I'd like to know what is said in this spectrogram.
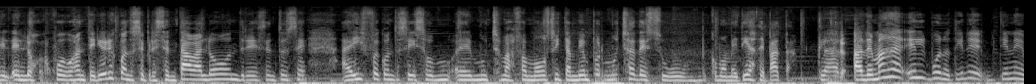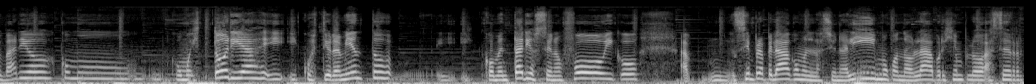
en, los juegos anteriores cuando se presentaba a Londres, entonces ahí fue cuando se hizo eh, mucho más famoso y también por muchas de sus como metidas de pata. Claro, además él, bueno, tiene, tiene varios como, como historias y cuestionamientos y, comentarios xenofóbicos, mm, siempre apelaba como el nacionalismo, cuando hablaba, por ejemplo, hacer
